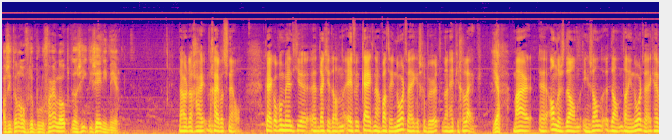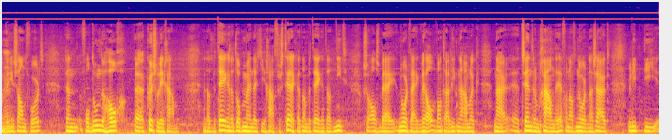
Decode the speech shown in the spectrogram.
als ik dan over de boulevard loop, dan zie ik die zee niet meer. Nou, dan ga je, dan ga je wat snel. Kijk, op het moment je, eh, dat je dan even kijkt naar wat er in Noordwijk is gebeurd, dan heb je gelijk. Ja. Maar eh, anders dan in, Zand, dan, dan in Noordwijk hebben we in Zandvoort een voldoende hoog uh, kustlichaam. En dat betekent dat op het moment dat je je gaat versterken, dan betekent dat niet zoals bij Noordwijk wel. Want daar liep namelijk naar het centrum gaande, hè, vanaf noord naar zuid, liep die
